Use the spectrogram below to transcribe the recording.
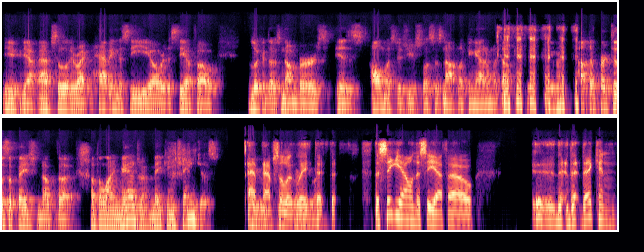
You, yeah, absolutely right. Having the CEO or the CFO look at those numbers is almost as useless as not looking at them without, without the participation of the of the line management making changes. Absolutely. The, the, the, CEO and the CFO, uh, they can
